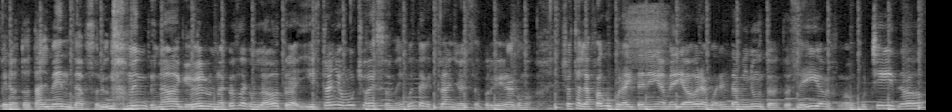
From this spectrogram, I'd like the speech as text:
Pero totalmente, absolutamente nada que ver una cosa con la otra. Y extraño mucho eso, me di cuenta que extraño eso, porque era como, yo hasta la facu por ahí tenía media hora, 40 minutos, entonces iba, me fumaba un puchito,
